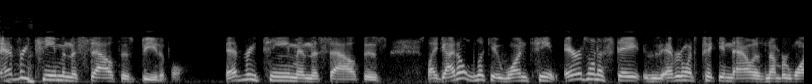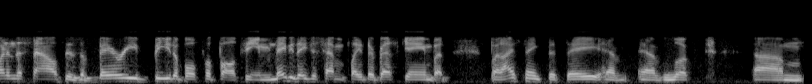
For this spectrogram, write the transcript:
Every team in the South is beatable. Every team in the South is like I don't look at one team. Arizona State, who everyone's picking now as number one in the South, is a very beatable football team. Maybe they just haven't played their best game, but but I think that they have have looked um,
